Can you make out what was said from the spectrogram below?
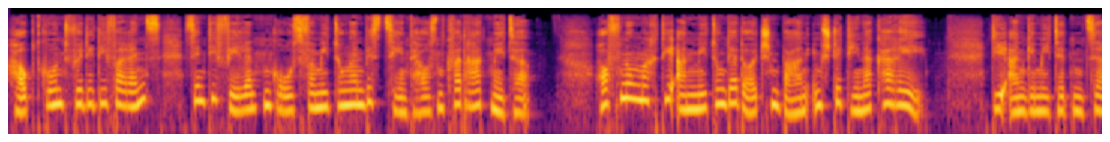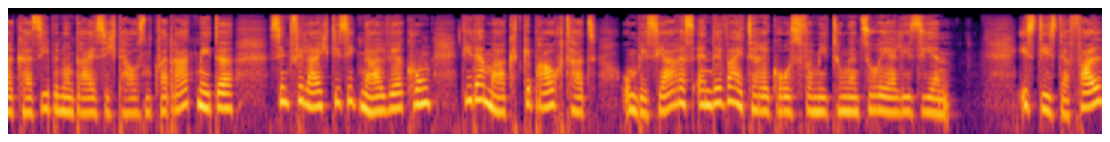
Hauptgrund für die Differenz sind die fehlenden Großvermietungen bis 10.000 Quadratmeter. Hoffnung macht die Anmietung der Deutschen Bahn im Stettiner Karree. Die angemieteten circa 37.000 Quadratmeter sind vielleicht die Signalwirkung, die der Markt gebraucht hat, um bis Jahresende weitere Großvermietungen zu realisieren. Ist dies der Fall,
